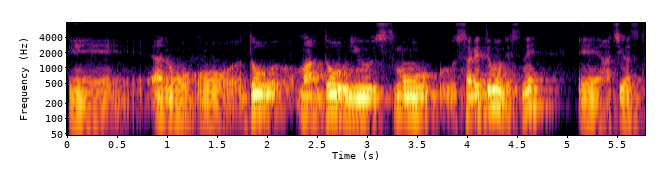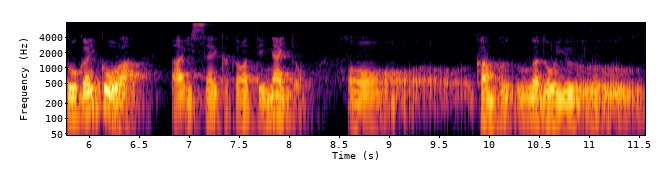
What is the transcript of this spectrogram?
えーあのどうまあ、どういう質問をされてもですね、8月10日以降は一切関わっていないと幹部がどういう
